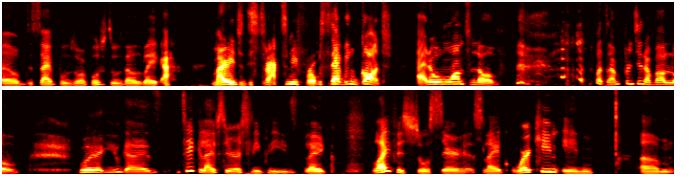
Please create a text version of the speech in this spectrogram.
um, disciples or apostles that was like, ah, marriage distracts me from serving God. I don't want love. but I'm preaching about love. Well, you guys take life seriously, please. Like, life is so serious. Like, working in um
